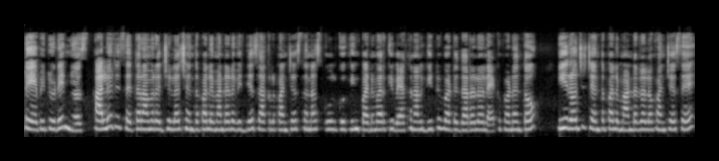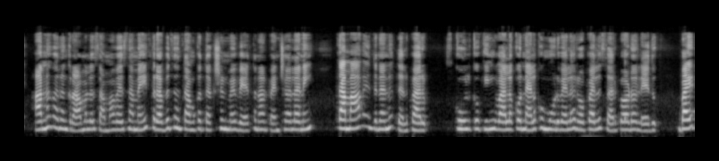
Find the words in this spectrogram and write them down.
to AP today news. Alluri Sitaramaraju జిల్లా చింతపల్లి మండల విద్యాశాఖలు పనిచేస్తున్న స్కూల్ కుకింగ్ పని వారికి వేతనాలు గిట్టుబాటు ధరలో లేకపోవడంతో ఈ రోజు చింతపల్లి మండలంలో పనిచేసే అన్నవరం గ్రామంలో సమావేశమై ప్రభుత్వం తమకు తక్షణమే వేతనాలు పెంచాలని తమ ఆవేదనను తెలిపారు. స్కూల్ కుకింగ్ వాళ్ళకు నెలకు మూడు వేల రూపాయలు సరిపోవడం లేదు. బయట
